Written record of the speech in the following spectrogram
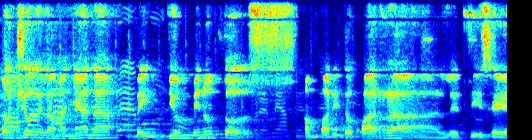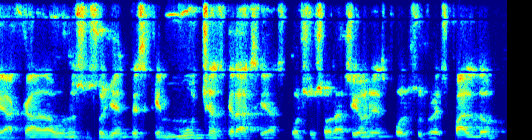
8 de la mañana, 21 minutos. Amparito Parra les dice a cada uno de sus oyentes que muchas gracias por sus oraciones, por su respaldo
